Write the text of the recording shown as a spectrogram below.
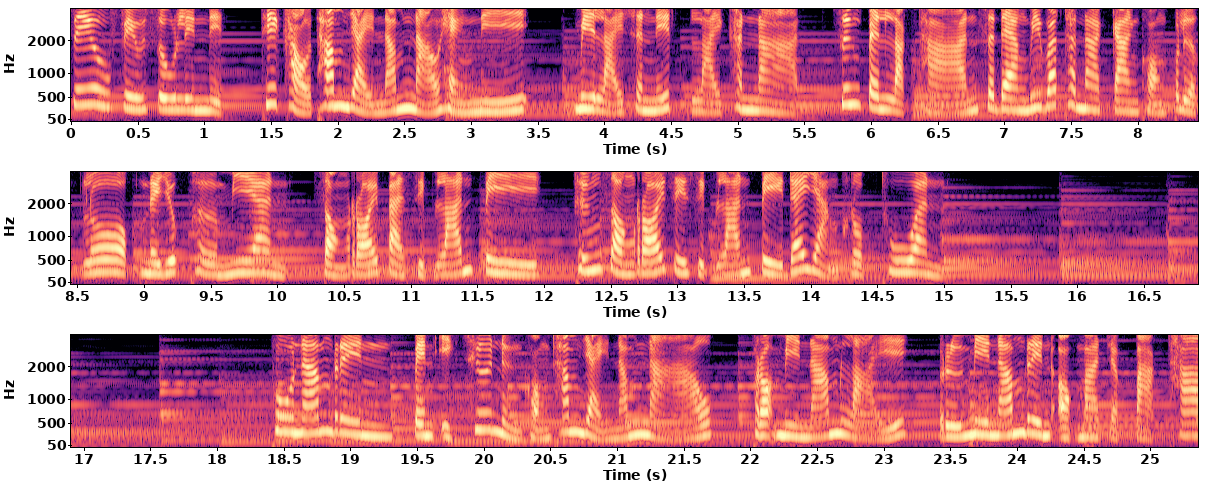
ซิลฟิลซูลินิต ที่เขาถ้ำใหญ่น้ำหนาวแห่งนี้ มีหลายชนิดหลายขนาด ซึ่งเป็นหลักฐานแสดงวิวัฒนาการของเปลือกโลกในยุคเพอร์เมียน 280 ล้านปี ถึง 240 ล้านปีได้อย่างครบถ้วน ภูน้ำรินเป็นอีกชื่อหนึ่งของถ้ำใหญ่น้ำหนาว เพราะมีน้ำไหล หรือมีน้ำรินออกมาจากปากถ้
